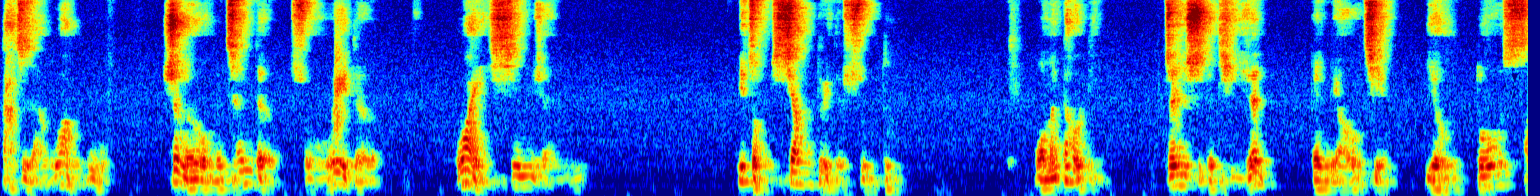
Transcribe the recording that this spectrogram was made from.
大自然万物，甚而我们称的所谓的外星人，一种相对的速度，我们到底真实的体认跟了解有多少？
